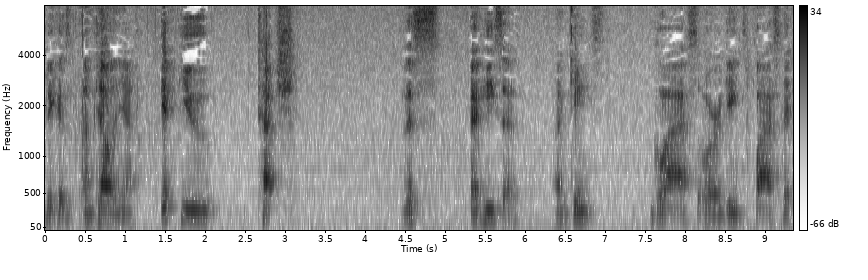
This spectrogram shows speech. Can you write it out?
Because I'm telling you, if you touch this adhesive against glass or against plastic,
